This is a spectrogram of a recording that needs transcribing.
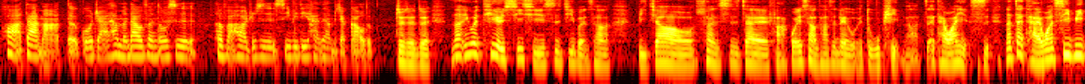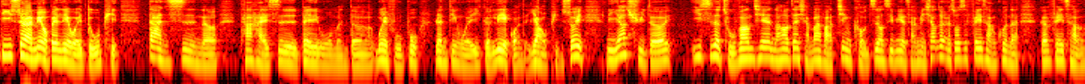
化大麻的国家，他们大部分都是合法化，就是 CBD 含量比较高的。对对对，那因为 THC 其实是基本上比较算是在法规上它是列为毒品啦，在台湾也是。那在台湾 CBD 虽然没有被列为毒品，但是呢，它还是被我们的卫福部认定为一个列管的药品，所以你要取得。医师的处方签，然后再想办法进口自用 CB 的产品，相对来说是非常困难跟非常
